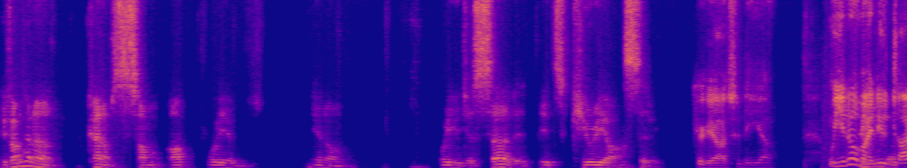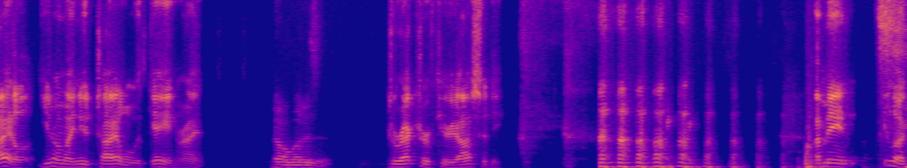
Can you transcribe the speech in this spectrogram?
if I'm gonna kind of sum up with you know what you just said, it, it's curiosity. Curiosity, yeah. Well, you know my new title. You know my new title with Gain, right? No, what is it? Director of Curiosity. I mean, look,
